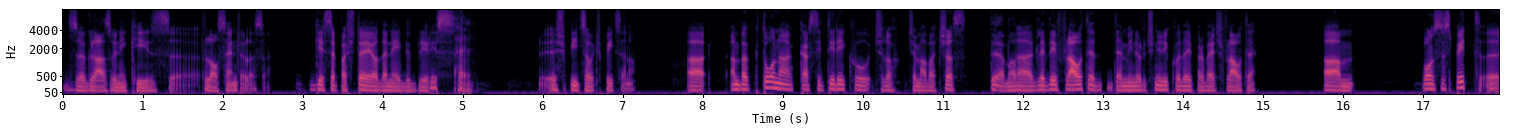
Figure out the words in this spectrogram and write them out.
z glasbeniki iz uh, Los Angelesa, ki se pa štejejo, da ne bi bili res špica od špice. No. Uh, ampak to, na kar si ti rekel, če, lahko, če ima čas. Ja, ima. Uh, glede flaute, da mi naročnili, da je preveč flaute. Um, bom se spet uh,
